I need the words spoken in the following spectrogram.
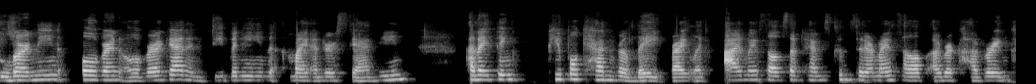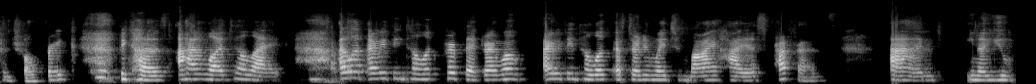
learning over and over again and deepening my understanding. And I think people can relate, right? Like I myself sometimes consider myself a recovering control freak because I want to like, I want everything to look perfect or I want everything to look a certain way to my highest preference. And, you know, you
